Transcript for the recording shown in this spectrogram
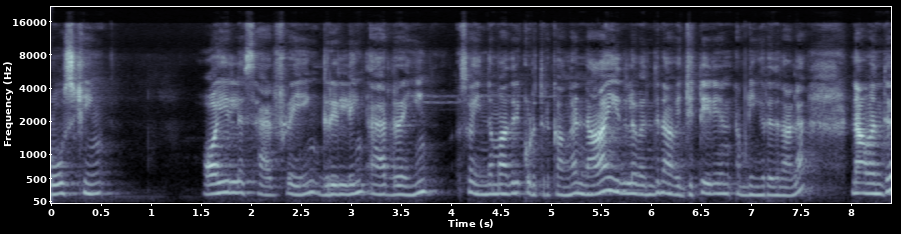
roasting oilless air frying grilling air drying so இந்த மாதிரி கொடுத்துருக்காங்க. நான் இதில் வந்து நான் வெஜிடேரியன் அப்படிங்கிறதுனால நான் வந்து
